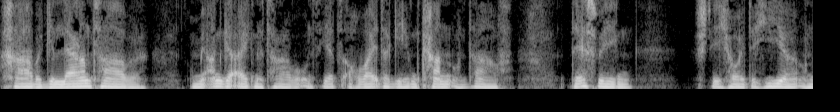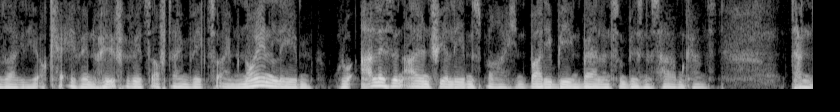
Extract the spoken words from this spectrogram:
habe, gelernt habe, und mir angeeignet habe und sie jetzt auch weitergeben kann und darf. Deswegen stehe ich heute hier und sage dir, okay, wenn du Hilfe willst auf deinem Weg zu einem neuen Leben, wo du alles in allen vier Lebensbereichen, Body, Being, Balance und Business haben kannst, dann,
